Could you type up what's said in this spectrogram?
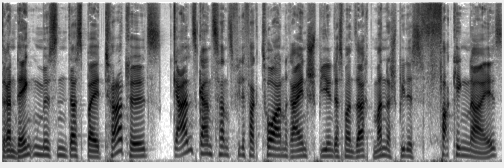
dran denken müssen, dass bei Turtles ganz, ganz, ganz viele Faktoren reinspielen, dass man sagt, Mann, das Spiel ist fucking nice.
